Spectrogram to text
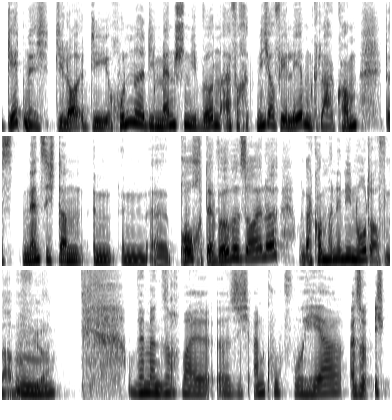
geht nicht. Die, Leu die Hunde, die Menschen, die würden einfach nicht auf ihr Leben klarkommen. Das nennt sich dann ein, ein äh, Bruch der Wirbelsäule und da kommt man in die Notaufnahme für. Und wenn man noch mal äh, sich anguckt, woher, also ich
